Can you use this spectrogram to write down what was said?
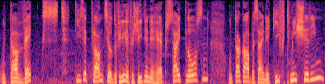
Und da wächst diese Pflanze oder viele verschiedene Herbstzeitlosen. Und da gab es eine Giftmischerin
